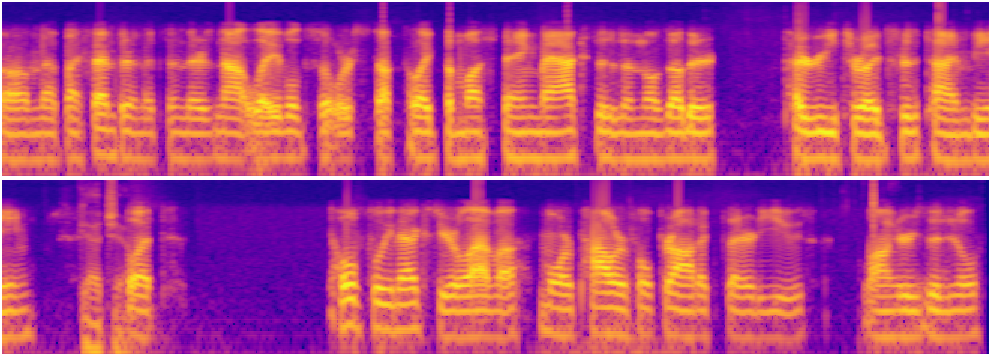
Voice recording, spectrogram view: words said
um, that bifenthrin that's in there is not labeled, so we're stuck to like the Mustang Maxes and those other pyrethroids for the time being. Gotcha. But hopefully next year we'll have a more powerful product there to use, longer residual.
